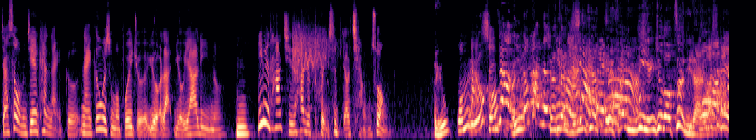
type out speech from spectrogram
假设我们今天看奶哥，奶哥为什么不会觉得有压有压力呢？嗯，因为他其实他的腿是比较强壮的。哎呦，我们把身上你都看得清了，下半身他已经研究到这里来了，是不是？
